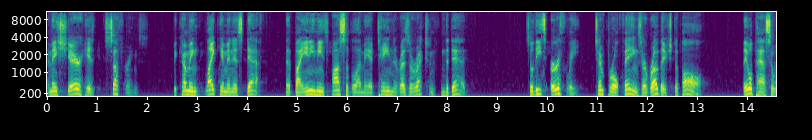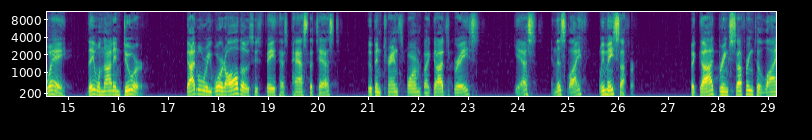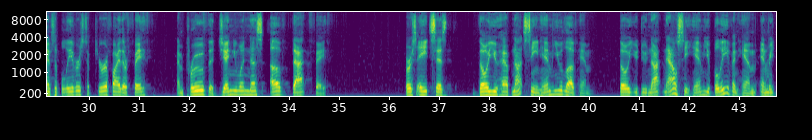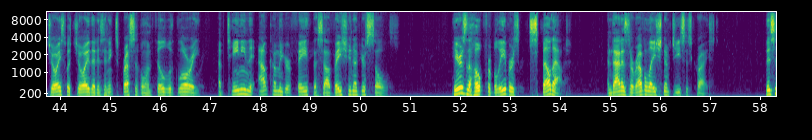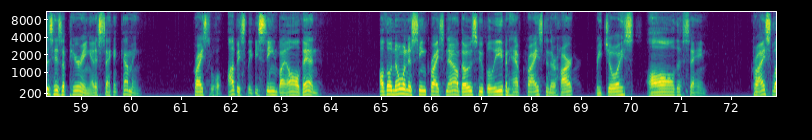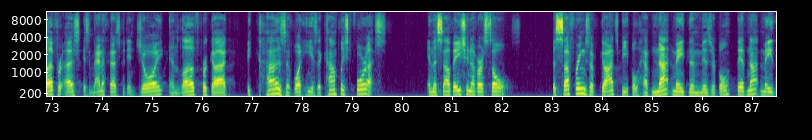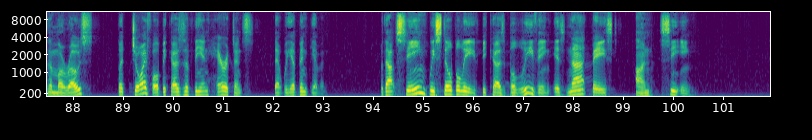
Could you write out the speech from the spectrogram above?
and may share his sufferings, becoming like him in his death, that by any means possible I may attain the resurrection from the dead. So these earthly, temporal things are rubbish to Paul. They will pass away, they will not endure. God will reward all those whose faith has passed the test, who have been transformed by God's grace. Yes, in this life, we may suffer. But God brings suffering to the lives of believers to purify their faith and prove the genuineness of that faith. Verse 8 says, Though you have not seen him, you love him. Though you do not now see him, you believe in him and rejoice with joy that is inexpressible and filled with glory, obtaining the outcome of your faith, the salvation of your souls. Here's the hope for believers spelled out, and that is the revelation of Jesus Christ. This is his appearing at his second coming. Christ will obviously be seen by all then. Although no one has seen Christ now, those who believe and have Christ in their heart rejoice all the same. Christ's love for us is manifested in joy and love for God because of what he has accomplished for us in the salvation of our souls. The sufferings of God's people have not made them miserable, they have not made them morose, but joyful because of the inheritance that we have been given. Without seeing, we still believe because believing is not based on seeing.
